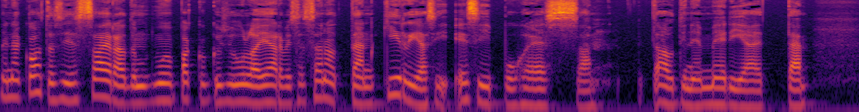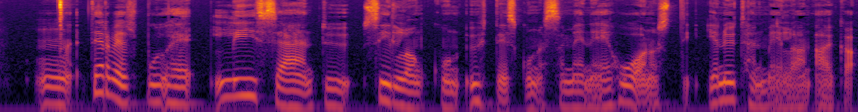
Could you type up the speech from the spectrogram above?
Mennään kohta siis sairauteen, mutta minun on pakko kysyä Ulla Järvi, sä sanot tämän kirjasi esipuheessa, Tautinen media, että mm, terveyspuhe lisääntyy silloin, kun yhteiskunnassa menee huonosti. Ja nythän meillä on aika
